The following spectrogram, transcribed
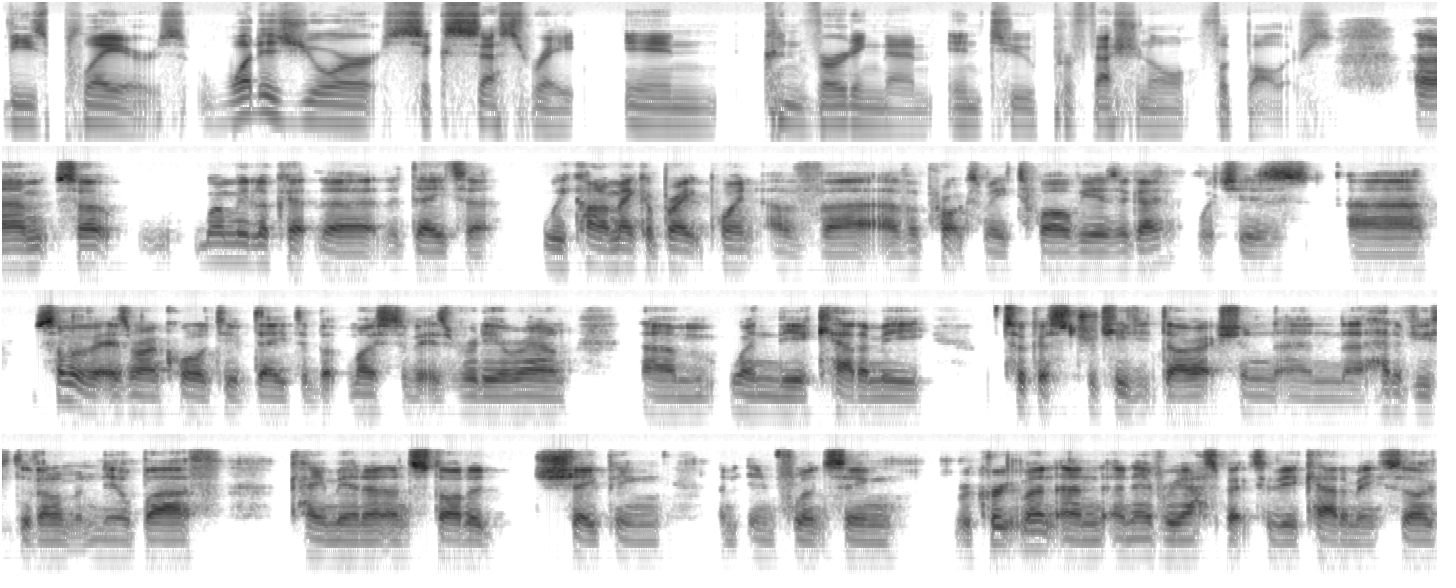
these players, what is your success rate in converting them into professional footballers? Um, so when we look at the, the data, we kind of make a break point of, uh, of approximately 12 years ago, which is uh, some of it is around quality of data, but most of it is really around um, when the academy took a strategic direction and head of youth development Neil Bath came in and started shaping and influencing recruitment and, and every aspect of the academy. So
